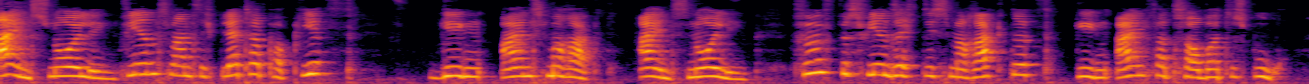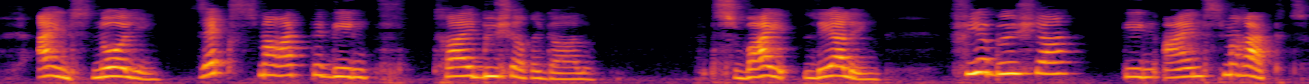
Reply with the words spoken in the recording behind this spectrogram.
1 Neuling. 24 Blätter Papier gegen 1 Smaragd. 1 Neuling. 5 bis 64 Smaragde gegen ein verzaubertes Buch. 1 Neuling. 6 Smaragde gegen 3 Bücherregale. 2 Lehrling. 4 Bücher gegen 1 Smaragd.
